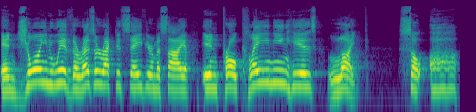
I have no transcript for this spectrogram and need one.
and join with the resurrected Savior Messiah in proclaiming his light so all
